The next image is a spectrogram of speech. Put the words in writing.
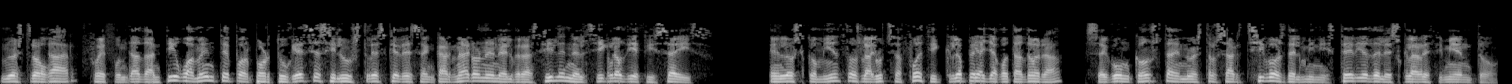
Nuestro hogar fue fundada antiguamente por portugueses ilustres que desencarnaron en el Brasil en el siglo XVI. En los comienzos la lucha fue ciclópea y agotadora, según consta en nuestros archivos del Ministerio del Esclarecimiento.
